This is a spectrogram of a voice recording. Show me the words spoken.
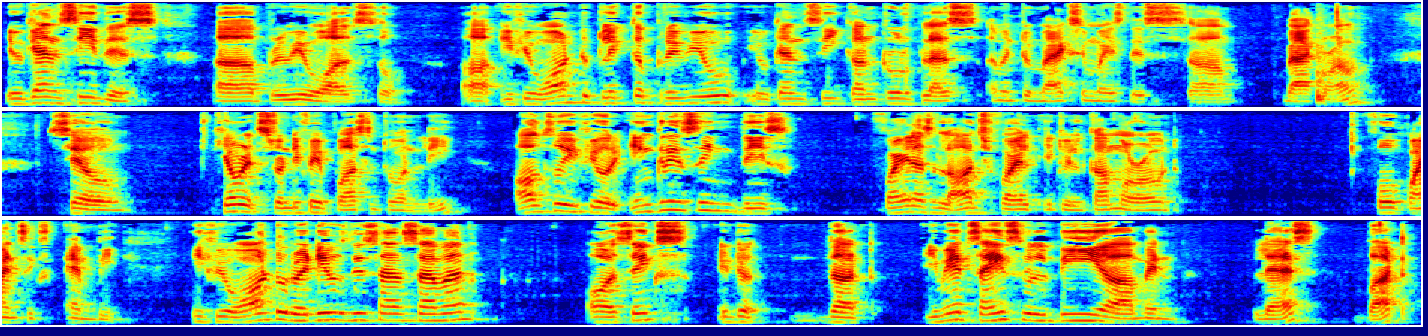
You can see this uh, preview also uh, if you want to click the preview you can see control plus I mean to maximize this uh, background. So here it's 25% only. Also if you're increasing this file as a large file it will come around 4.6 MB if you want to reduce this as 7 or 6 it that image size will be uh, I mean less but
